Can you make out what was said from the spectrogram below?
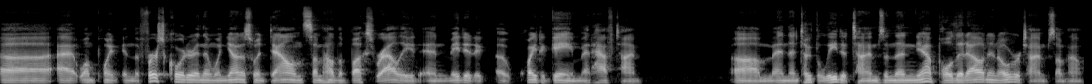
uh, at one point in the first quarter, and then when Giannis went down, somehow the Bucks rallied and made it a, a quite a game at halftime. Um, and then took the lead at times, and then yeah, pulled it out in overtime somehow.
